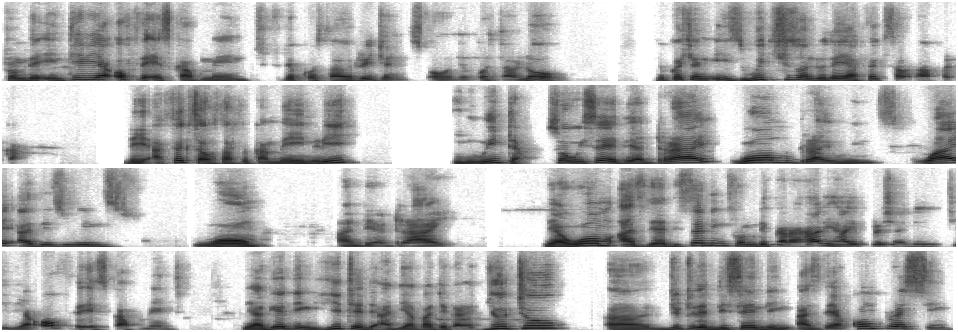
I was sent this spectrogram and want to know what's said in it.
from the interior of the escarpment to the coastal regions or the coastal low. The question is, which season do they affect South Africa? They affect South Africa mainly in winter. So we say they are dry, warm, dry winds. Why are these winds warm and they are dry? They are warm as they are descending from the Kalahari high pressure in the interior of the escarpment. They are getting heated adiabatically due to uh, due to the descending as they are compressing.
